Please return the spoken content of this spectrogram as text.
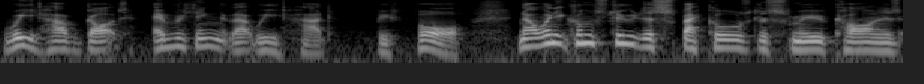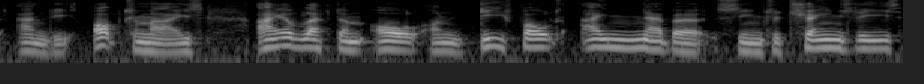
we have got everything that we had before. Now when it comes to the speckles, the smooth corners and the optimize, I have left them all on default. I never seem to change these.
